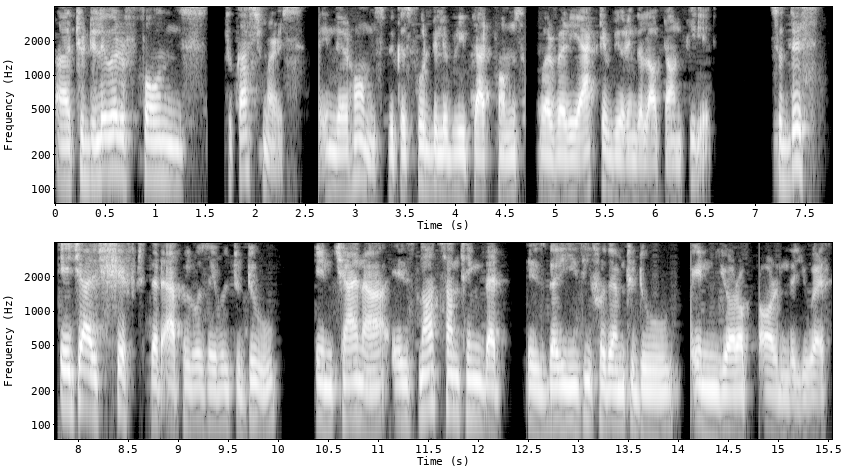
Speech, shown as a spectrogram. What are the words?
uh, to deliver phones to customers in their homes because food delivery platforms were very active during the lockdown period. So, this agile shift that Apple was able to do in China is not something that is very easy for them to do in Europe or in the US,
